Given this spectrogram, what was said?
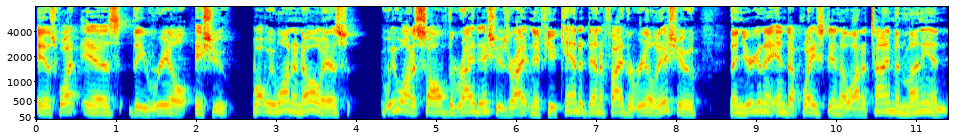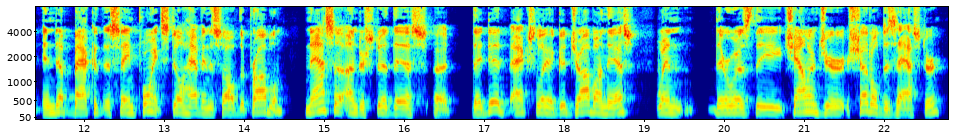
is what is the real issue? What we want to know is we want to solve the right issues, right? And if you can't identify the real issue, then you're going to end up wasting a lot of time and money and end up back at the same point, still having to solve the problem. NASA understood this. Uh, they did actually a good job on this when there was the Challenger shuttle disaster.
